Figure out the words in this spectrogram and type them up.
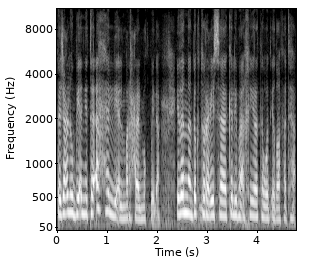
تجعله بأن يتأهل للمرحلة المقبلة إذا دكتور نعم. عيسى كلمة أخيرة تود إضافتها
